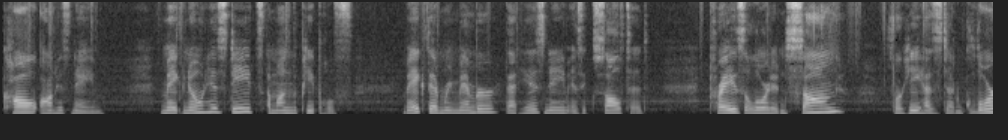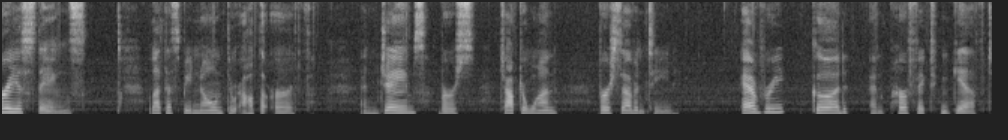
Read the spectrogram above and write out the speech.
call on his name, make known his deeds among the peoples, make them remember that his name is exalted. Praise the Lord in song, for he has done glorious things. Let this be known throughout the earth. And James, verse chapter 1, verse 17. Every good and perfect gift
